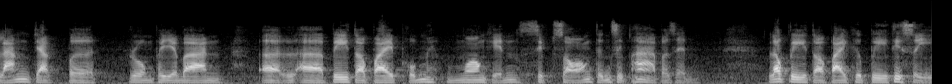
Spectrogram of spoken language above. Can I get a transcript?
หลังจากเปิดโรงพยาบาลปีต่อไปผมมองเห็น 12-15%แล้วปีต่อไปคือปีที่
